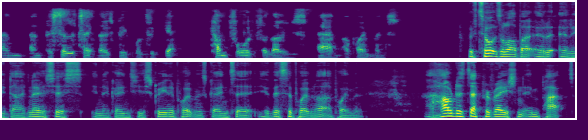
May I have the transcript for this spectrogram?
and, and facilitate those people to get come forward for those um, appointments. We've talked a lot about early, early, diagnosis, you know, going to your screen appointments, going to this appointment, that appointment. How does deprivation impact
